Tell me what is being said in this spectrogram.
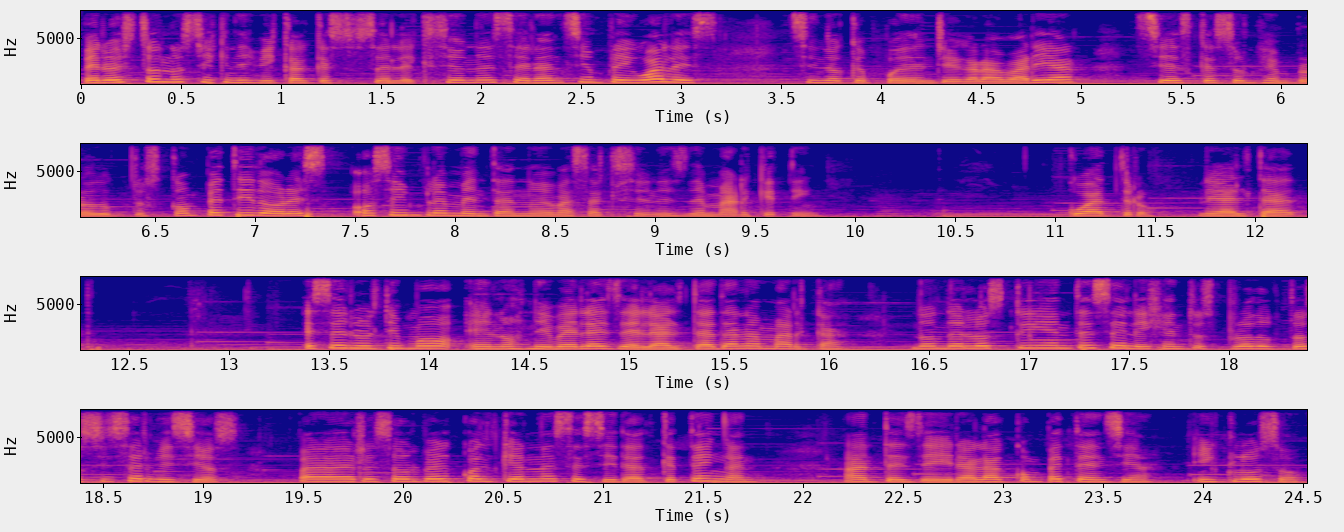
Pero esto no significa que sus elecciones serán siempre iguales, sino que pueden llegar a variar si es que surgen productos competidores o se implementan nuevas acciones de marketing. 4. Lealtad. Es el último en los niveles de lealtad a la marca donde los clientes eligen tus productos y servicios para resolver cualquier necesidad que tengan antes de ir a la competencia, incluso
